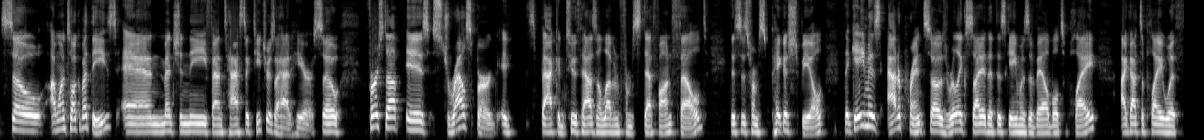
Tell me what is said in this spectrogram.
So I want to talk about these and mention the fantastic teachers I had here. So, first up is Strasbourg. It's back in 2011 from Stefan Feld. This is from Spiel. The game is out of print, so I was really excited that this game was available to play. I got to play with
